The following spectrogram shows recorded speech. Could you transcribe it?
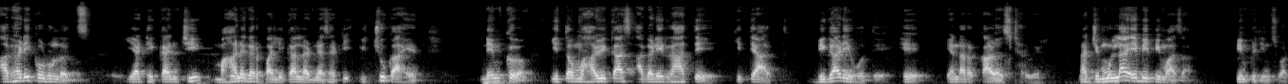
आघाडीकडूनच या ठिकाणची महानगरपालिका लढण्यासाठी इच्छुक आहेत. नेमकं इथं महाविकास आघाडी राहते की त्यात बिगाडी होते हे येणारं काळच ठरवेल. नाजिमुल्ला एबीपी माझा पिंपरी चिंचवड.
